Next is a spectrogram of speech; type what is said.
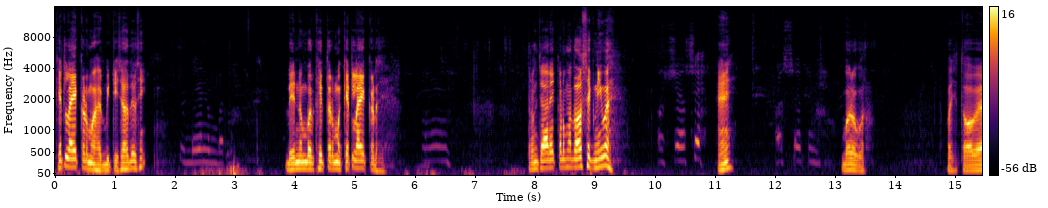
કેટલા એકડમાં છે બીટી? સહદેવસિંહ બે નંબર ખેતરમાં કેટલા એકડ છે? ત્રણ ચાર એકડમાં તો હશે કે નહીં હશે હે? બરોબર. પછી તો હવે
